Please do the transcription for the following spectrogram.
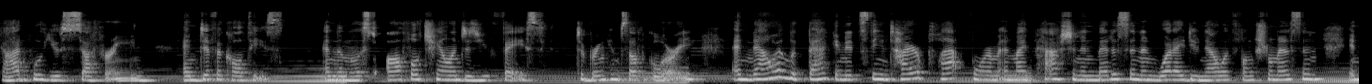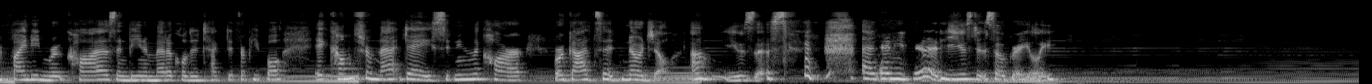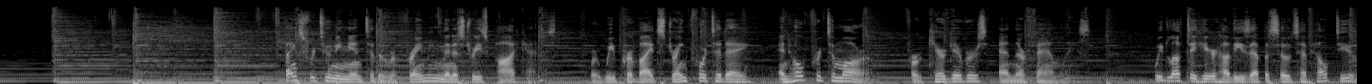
God will use suffering and difficulties and the most awful challenges you face to bring himself glory. And now I look back and it's the entire platform and my passion in medicine and what I do now with functional medicine in finding root cause and being a medical detective for people. It comes from that day sitting in the car where God said, No, Jill, I'll use this. and, and he did. He used it so greatly. Thanks for tuning in to the Reframing Ministries podcast, where we provide strength for today and hope for tomorrow for caregivers and their families. We'd love to hear how these episodes have helped you.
